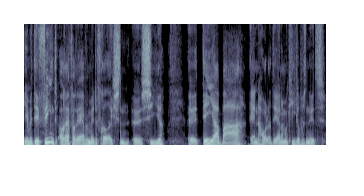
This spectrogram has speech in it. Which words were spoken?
Jamen, det er fint at referere, hvad Mette Frederiksen øh, siger. Øh, det, jeg bare anholder, det er, når man kigger på sådan et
